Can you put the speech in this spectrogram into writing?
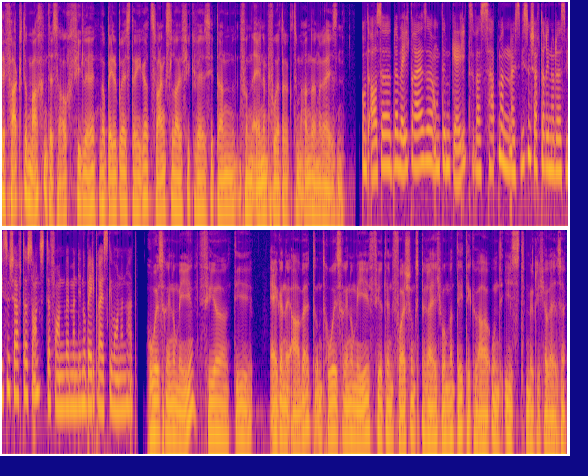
De facto machen das auch viele Nobelpreisträger zwangsläufig, weil sie dann von einem Vortrag zum anderen reisen. Und außer der Weltreise und dem Geld, was hat man als Wissenschaftlerin oder als Wissenschaftler sonst davon, wenn man den Nobelpreis gewonnen hat? Hohes Renommee für die eigene Arbeit und hohes Renommee für den Forschungsbereich, wo man tätig war und ist möglicherweise.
